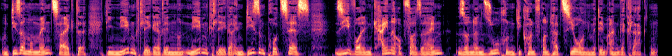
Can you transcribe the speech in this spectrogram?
Und dieser Moment zeigte, die Nebenklägerinnen und Nebenkläger in diesem Prozess, sie wollen keine Opfer sein, sondern suchen die Konfrontation mit dem Angeklagten.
